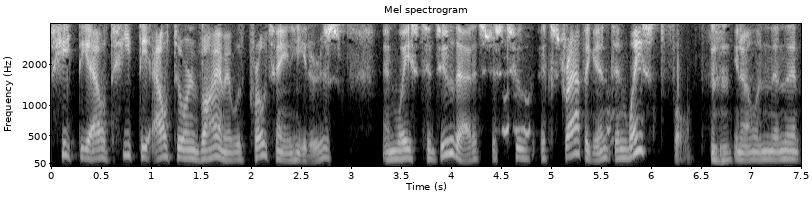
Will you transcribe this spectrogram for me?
heat the out heat the outdoor environment with propane heaters and ways to do that. It's just too extravagant and wasteful, mm-hmm. you know. And, and then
